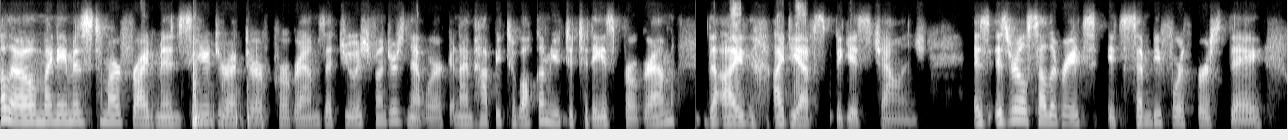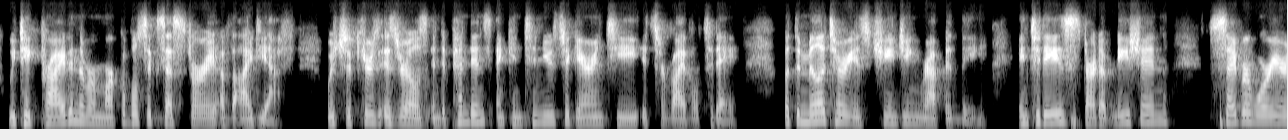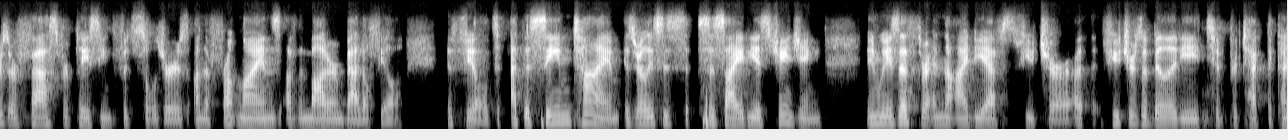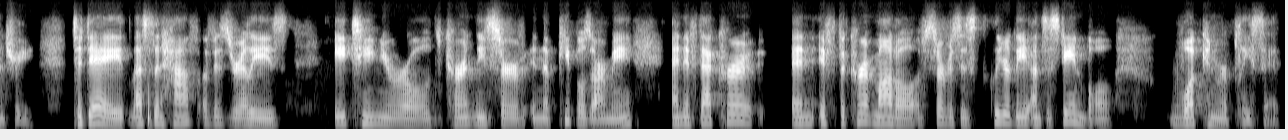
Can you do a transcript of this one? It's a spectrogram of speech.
Hello, my name is Tamar Friedman, Senior Director of Programs at Jewish Funders Network, and I'm happy to welcome you to today's program, the IDF's Biggest Challenge. As Israel celebrates its 74th birthday, we take pride in the remarkable success story of the IDF, which secures Israel's independence and continues to guarantee its survival today. But the military is changing rapidly. In today's startup nation, cyber warriors are fast replacing foot soldiers on the front lines of the modern battlefield. Field. At the same time, Israeli society is changing in ways that threaten the IDF's future, uh, future's ability to protect the country. Today, less than half of Israelis 18 year old currently serve in the People's Army. And if that current and if the current model of service is clearly unsustainable, what can replace it?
